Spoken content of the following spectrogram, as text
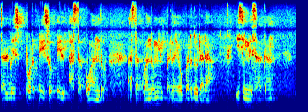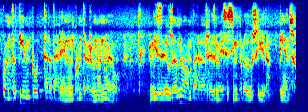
Tal vez por eso el hasta cuándo, hasta cuándo mi empleo perdurará. Y si me sacan, ¿cuánto tiempo tardaré en encontrar uno nuevo? Mis deudas no van para tres meses sin producir, pienso.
